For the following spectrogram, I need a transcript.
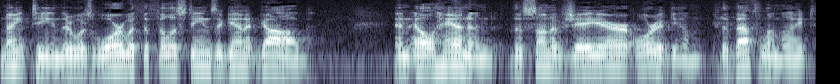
19. There was war with the Philistines again at Gob. And Elhanan, the son of Jair Oregim, the Bethlehemite,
